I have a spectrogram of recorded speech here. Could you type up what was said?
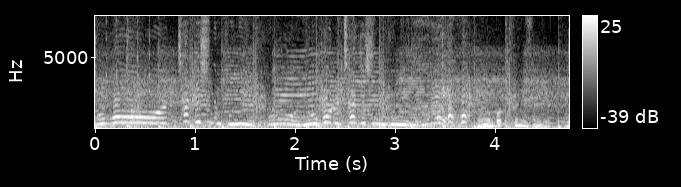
요거 찾으시는 분이 있고 요거를 찾으시는 분이 있는데 경영 버튼이 생겼고요.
